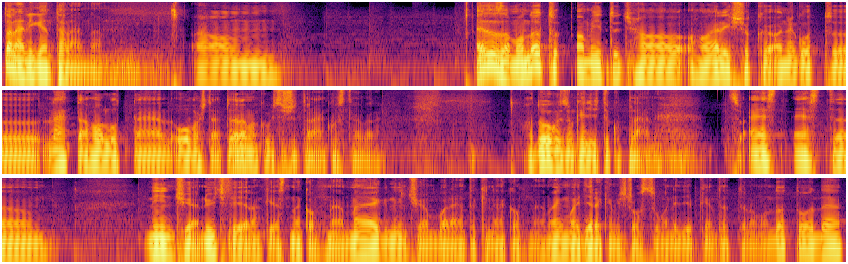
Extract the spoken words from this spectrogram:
Talán igen, talán nem. Um, ez az a mondat, amit, hogyha ha elég sok anyagot láttál, hallottál, olvastál tőlem, akkor biztos, hogy találkoztál vele. Ha dolgozunk együtt, akkor pláne. Szóval ezt, ezt nincs olyan ügyfél, aki ezt ne kapná meg, nincs olyan barát, aki ne kapná meg, majd gyerekem is rosszul van egyébként ettől a mondattól, de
